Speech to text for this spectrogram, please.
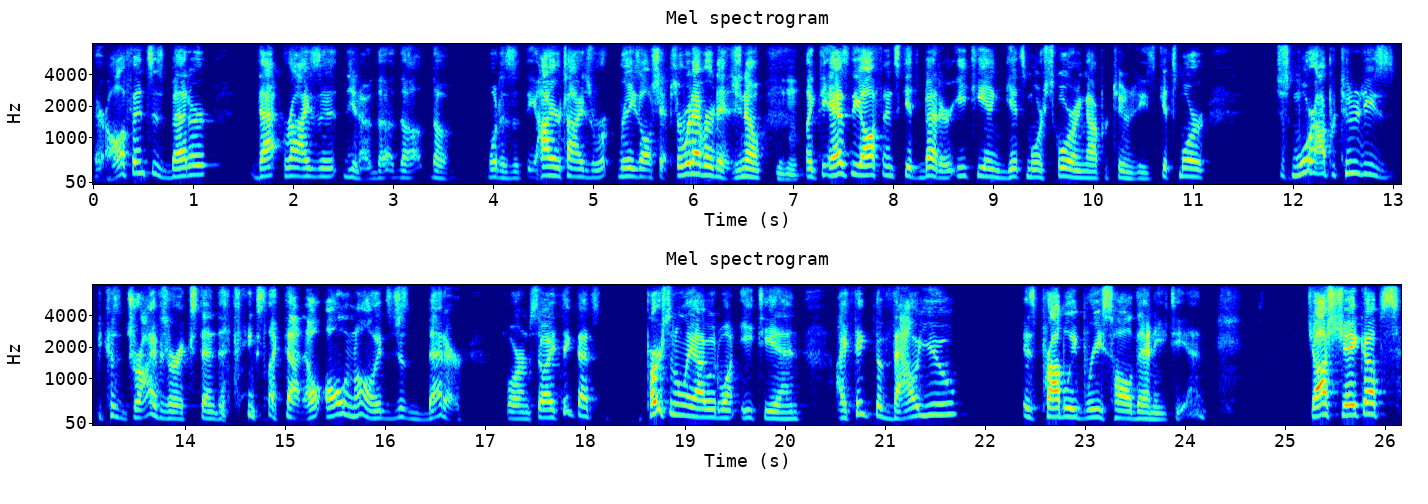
Their offense is better that rises, you know, the the the what is it? The higher tides raise all ships, or whatever it is. You know, mm-hmm. like the, as the offense gets better, ETN gets more scoring opportunities, gets more, just more opportunities because drives are extended, things like that. All, all in all, it's just better for him. So I think that's personally, I would want ETN. I think the value is probably Breece Hall then ETN. Josh Jacobs,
